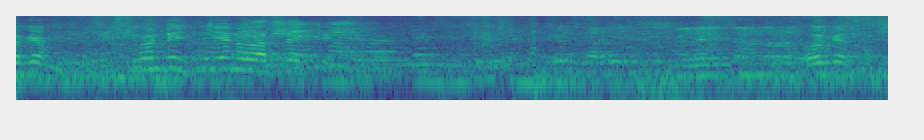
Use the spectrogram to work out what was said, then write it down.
ఓకే అమ్మ. ఇటువంటి ఇచ్చాను వరుస ఓకే సార్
